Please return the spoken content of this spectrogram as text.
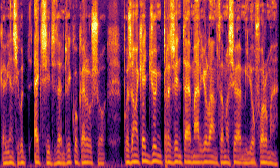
que havien sigut èxits d'Enrico Caruso, doncs amb aquest juny presenta Mario Lanza amb la seva millor forma.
